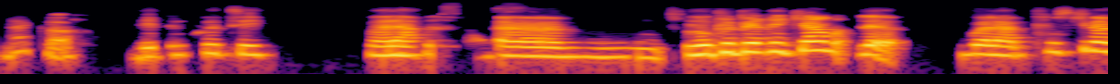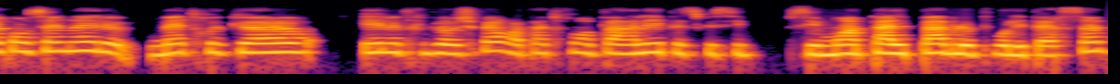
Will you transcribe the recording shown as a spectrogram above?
D'accord. Des deux côtés. Voilà. donc le péricarde, voilà, pour ce qui va concerner le maître-cœur et le triple réchauffeur, on va pas trop en parler parce que c'est moins palpable pour les personnes.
